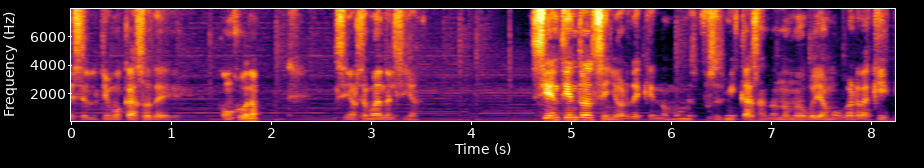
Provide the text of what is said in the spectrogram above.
es el último caso de Conjuro. El señor se muere en el sillón. Sí entiendo al señor de que no mames, pues es mi casa, no, no me voy a mover de aquí.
